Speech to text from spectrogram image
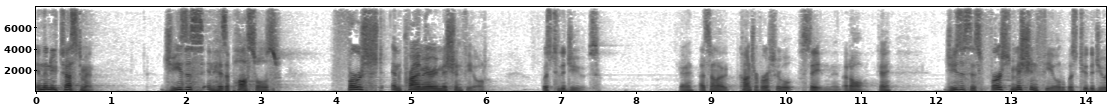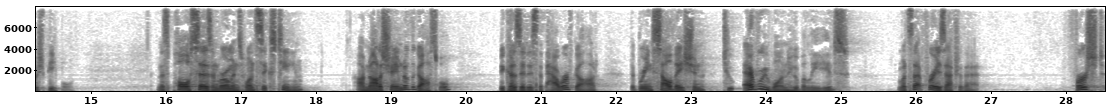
In the New Testament, Jesus and his apostles' first and primary mission field was to the Jews. Okay? That's not a controversial statement at all. Okay? Jesus' first mission field was to the Jewish people. And as Paul says in Romans 1:16, I'm not ashamed of the gospel because it is the power of God that brings salvation to everyone who believes. What's that phrase after that? First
